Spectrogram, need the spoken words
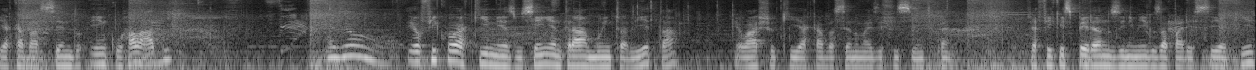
e acabar sendo encurralado. Mas eu, eu fico aqui mesmo, sem entrar muito ali, tá? Eu acho que acaba sendo mais eficiente pra mim. Já fica esperando os inimigos aparecer aqui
